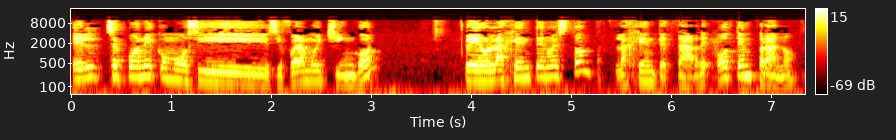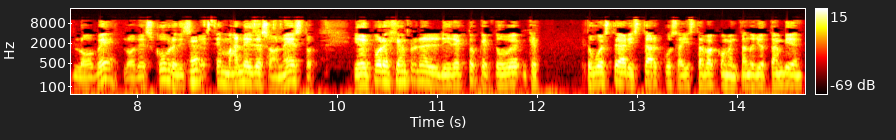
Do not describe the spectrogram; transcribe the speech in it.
él se pone como si, si fuera muy chingón, pero la gente no es tonta. La gente tarde o temprano lo ve, lo descubre, dice, este man es deshonesto. Y hoy, por ejemplo, en el directo que tuve, que tuvo este Aristarcus, ahí estaba comentando yo también,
